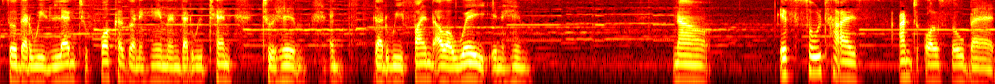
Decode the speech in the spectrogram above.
so that we learn to focus on Him and that we turn to Him and that we find our way in Him. Now, if soul ties aren't all so bad,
